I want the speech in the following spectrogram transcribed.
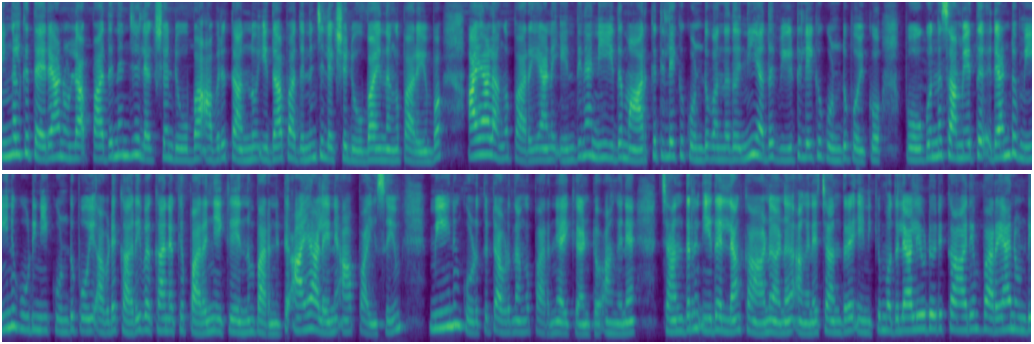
നിങ്ങൾക്ക് തരാനുള്ള പതിനഞ്ച് ലക്ഷം രൂപ അവർ തന്നു. ഇതാ പതിനഞ്ച് ലക്ഷം രൂപ എന്നങ്ങ് പറയുമ്പോൾ അയാൾ അങ്ങ് പറയാണ് എന്തിനാ നീ ഇത് മാർക്കറ്റിലേക്ക് കൊണ്ടുവന്നത്? നീ അത് വീട്ടിലേക്ക് കൊണ്ടുപോയിക്കോ. പോകുന്ന സമയത്ത് രണ്ട് മീൻ കൂടി നീ കൊണ്ടുപോയി അവിടെ കറി വെക്കാനൊക്കെ പറഞ്ഞേക്ക് എന്നും പറഞ്ഞിട്ട് അയാളേനെ ആ പൈസയും മീനും കൊടുത്തിട്ട് അവിടെ നിന്ന് അങ്ങ് പറഞ്ഞയക്കാൻ കേട്ടോ. അങ്ങനെ ചന്ദ്രൻ ഇതെല്ലാം കാണുകയാണ്. അങ്ങനെ ചന്ദ്രൻ എനിക്ക് മുതലാളിയോട് ഒരു കാര്യം പറയാനുണ്ട്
